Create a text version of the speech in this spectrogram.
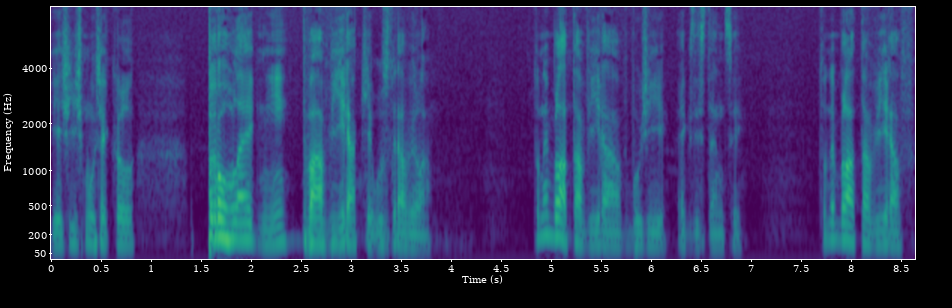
Ježíš mu řekl, prohlédni, tvá víra tě uzdravila. To nebyla ta víra v boží existenci. To nebyla ta víra v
